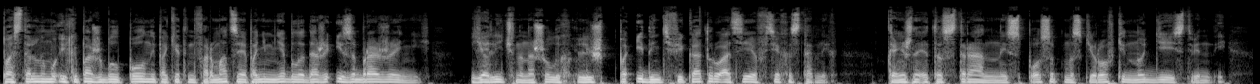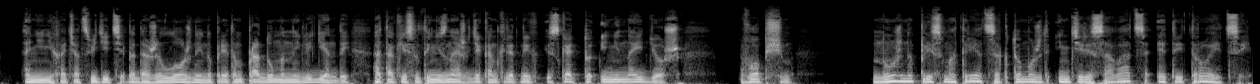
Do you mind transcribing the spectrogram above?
По остальному экипажу был полный пакет информации, а по ним не было даже изображений. Я лично нашел их лишь по идентификатору, отсеяв всех остальных. Конечно, это странный способ маскировки, но действенный. Они не хотят светить себя даже ложной, но при этом продуманной легендой. А так, если ты не знаешь, где конкретно их искать, то и не найдешь. В общем, нужно присмотреться, кто может интересоваться этой троицей.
